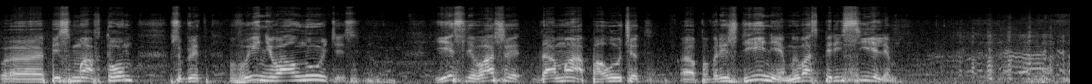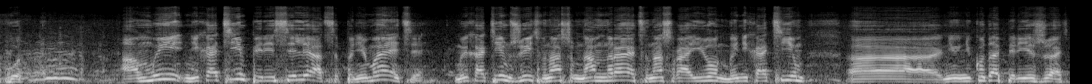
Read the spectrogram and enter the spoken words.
э, письма в том, что говорит, вы не волнуйтесь, если ваши дома получат повреждения, мы вас переселим. Вот. А мы не хотим переселяться, понимаете? Мы хотим жить в нашем, нам нравится наш район, мы не хотим э, ни- никуда переезжать.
